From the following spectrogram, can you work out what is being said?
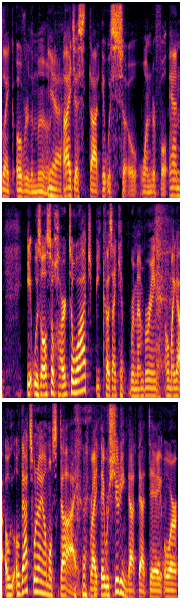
like over the moon. Yeah. I just thought it was so wonderful. And it was also hard to watch because I kept remembering, oh my God, oh, oh that's when I almost died, right? They were shooting that that day, or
